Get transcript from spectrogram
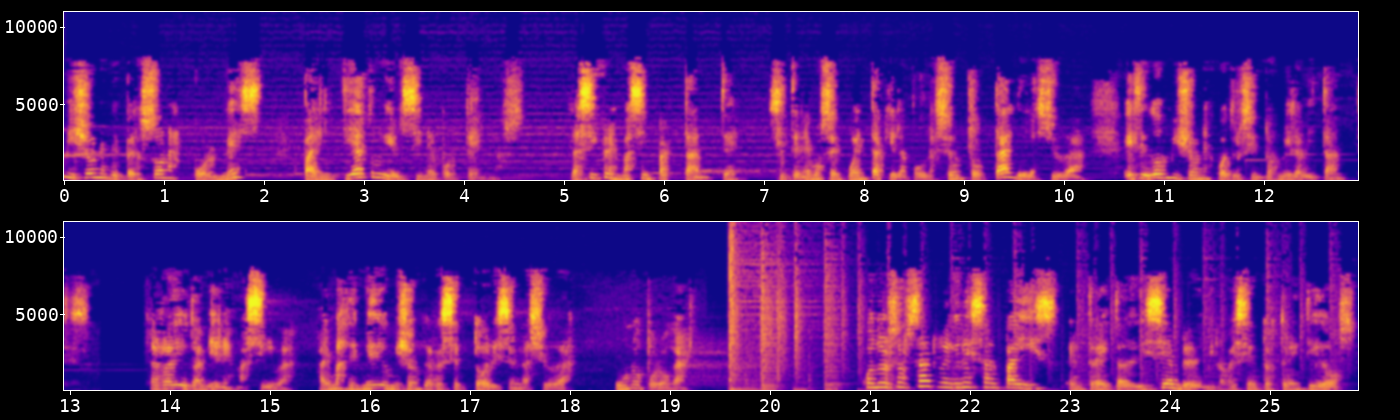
millones de personas por mes para el teatro y el cine porteños. La cifra es más impactante si tenemos en cuenta que la población total de la ciudad es de 2.400.000 habitantes. La radio también es masiva. Hay más de medio millón de receptores en la ciudad, uno por hogar. Cuando el Zorzal regresa al país, el 30 de diciembre de 1932,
